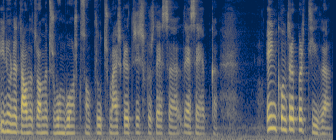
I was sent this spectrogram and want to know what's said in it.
e no Natal, naturalmente, os bombons, que são produtos mais característicos dessa, dessa época. Em contrapartida,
